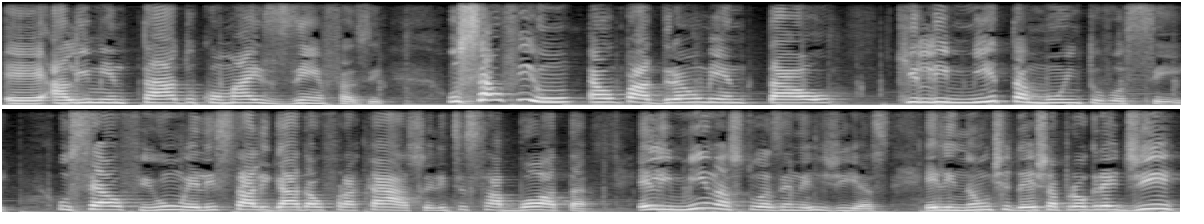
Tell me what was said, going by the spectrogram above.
é, alimentado com mais ênfase? O self 1 é um padrão mental que limita muito você. O self 1, ele está ligado ao fracasso, ele te sabota, elimina as tuas energias, ele não te deixa progredir.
